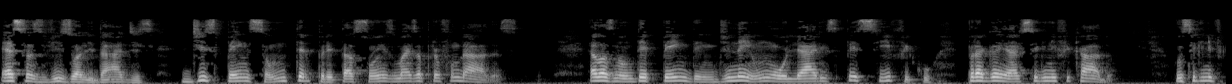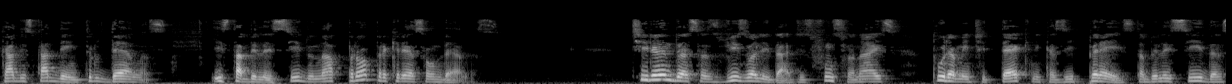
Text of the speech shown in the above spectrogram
Essas visualidades dispensam interpretações mais aprofundadas. Elas não dependem de nenhum olhar específico para ganhar significado. O significado está dentro delas estabelecido na própria criação delas. Tirando essas visualidades funcionais puramente técnicas e pré-estabelecidas,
